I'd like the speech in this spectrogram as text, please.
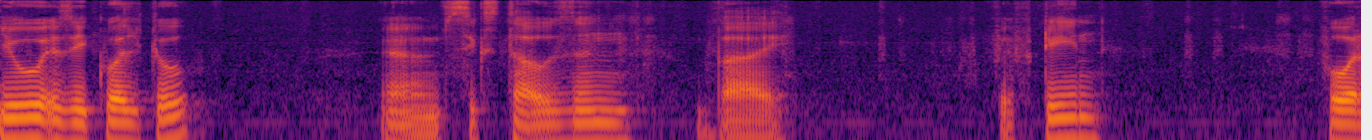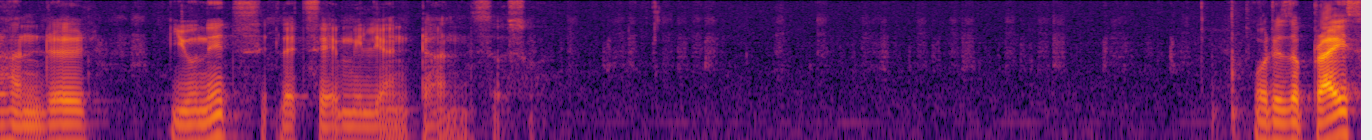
q is equal to um, 6000 by 15 400 units, let us say million tons or so. What is the price?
